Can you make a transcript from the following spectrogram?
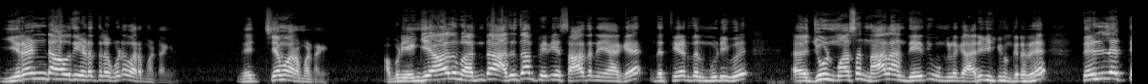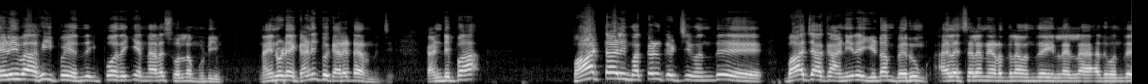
இரண்டாவது இடத்துல கூட வரமாட்டாங்க. நிச்சயமாக வரமாட்டாங்க. அப்படி எங்கேயாவது வந்தால் அதுதான் பெரிய சாதனையாக இந்த தேர்தல் முடிவு. ஜூன் மாதம் நாலாம் தேதி உங்களுக்கு அறிவிக்குங்கிறத தெள்ள தெளிவாக இப்போ இப்போதைக்கு என்னால் சொல்ல முடியும். நான் என்னுடைய கணிப்பு கரெக்டாக இருந்துச்சு. கண்டிப்பாக பாட்டாளி மக்கள் கட்சி வந்து பாஜக அணியில் இடம் பெறும். அதில் சில நேரத்தில் வந்து இல்லை இல்லை அது வந்து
